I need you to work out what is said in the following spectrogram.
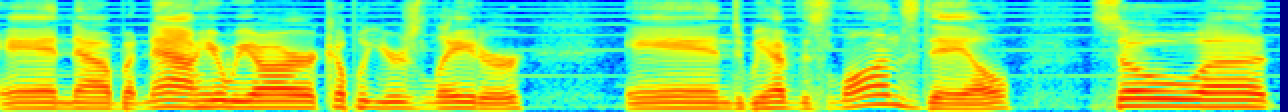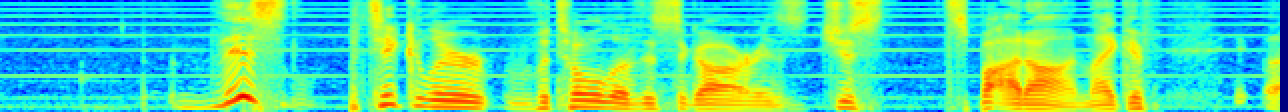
And now, but now here we are, a couple years later, and we have this Lonsdale. So uh, this particular Vitola of this cigar is just spot on. Like if uh,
